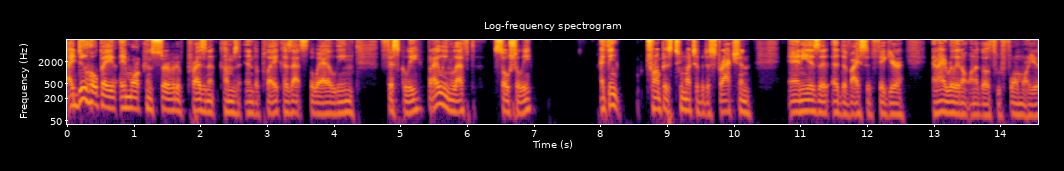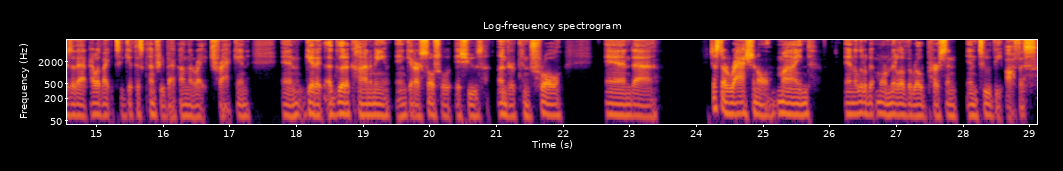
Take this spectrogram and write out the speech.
I do hope a, a more conservative president comes into play because that's the way I lean fiscally, but I lean left socially. I think Trump is too much of a distraction and he is a, a divisive figure. And I really don't want to go through four more years of that. I would like to get this country back on the right track and, and get a, a good economy and get our social issues under control and, uh, just a rational mind and a little bit more middle of the road person into the office.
